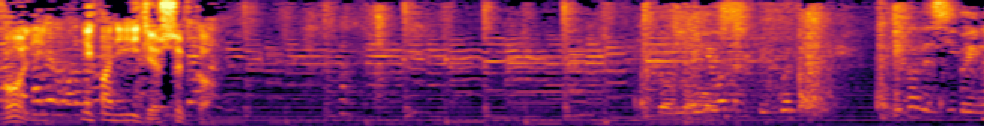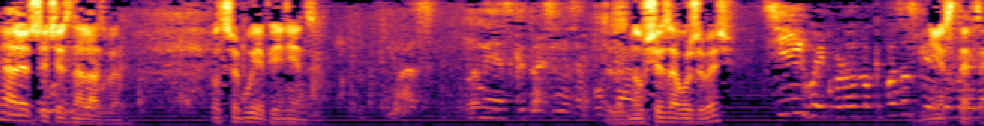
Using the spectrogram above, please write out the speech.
Boli. Niech pani idzie szybko. Nareszcie cię znalazłem. Potrzebuję pieniędzy. Znów się założyłeś? Niestety.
